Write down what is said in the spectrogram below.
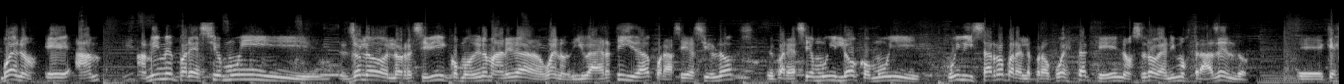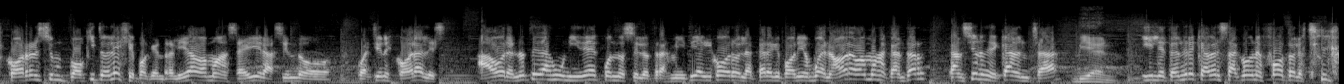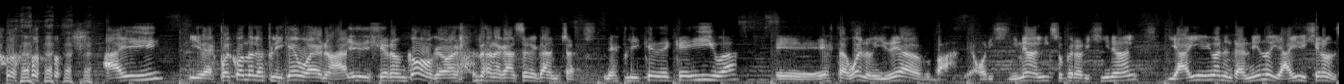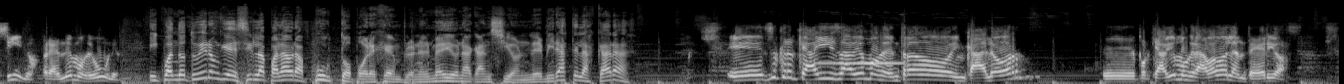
Bueno, eh, a, mí me pareció muy. Yo lo, recibí como de una manera, bueno, divertida, por así decirlo. Me parecía muy loco, muy, muy bizarro para la propuesta que nosotros venimos trayendo. Eh, que es correrse un poquito el eje, porque en realidad vamos a seguir haciendo cuestiones corales. Ahora, ¿no te das una idea cuando se lo transmitía el coro, la cara que ponían? Bueno, ahora vamos a cantar canciones de cancha. Bien. Y le tendré que haber sacado una foto a los chicos ahí. Y después cuando lo expliqué, bueno, ahí dijeron, ¿cómo que van a cantar una canción de cancha? Le expliqué de qué iba. Eh, esta, bueno, idea original, súper original, y ahí iban entendiendo y ahí dijeron, sí, nos prendemos de una. Y cuando tuvieron que decir la palabra puto, por ejemplo, en el medio de una canción, ¿le miraste las caras? Eh, yo creo que ahí ya habíamos entrado en calor, eh, porque habíamos grabado la anterior.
